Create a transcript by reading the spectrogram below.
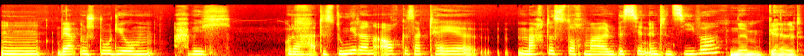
Mm, Während dem Studium habe ich, oder hattest du mir dann auch gesagt, hey, mach das doch mal ein bisschen intensiver. Nimm Geld.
